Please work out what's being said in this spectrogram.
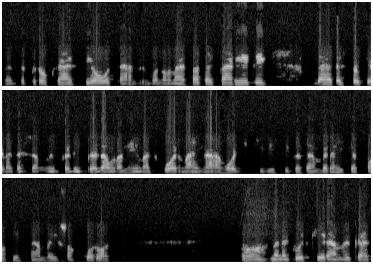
ez a bürokráció, tehát gondolom eltart egy pár hétig, de hát ez tökéletesen működik például a német kormánynál, hogy kiviszik az embereiket Pakisztánba, és akkor ott a menekült kérelmüket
